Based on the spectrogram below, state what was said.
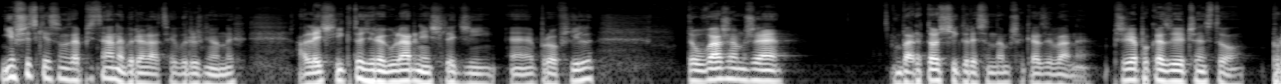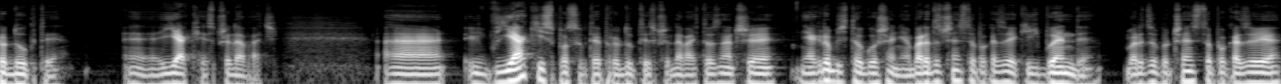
Nie wszystkie są zapisane w relacjach wyróżnionych, ale jeśli ktoś regularnie śledzi e, profil, to uważam, że wartości, które są tam przekazywane. Przecież ja pokazuję często produkty, e, jak je sprzedawać. E, w jaki sposób te produkty sprzedawać, to znaczy jak robić te ogłoszenia. Bardzo często pokazuję jakieś błędy, bardzo często pokazuję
